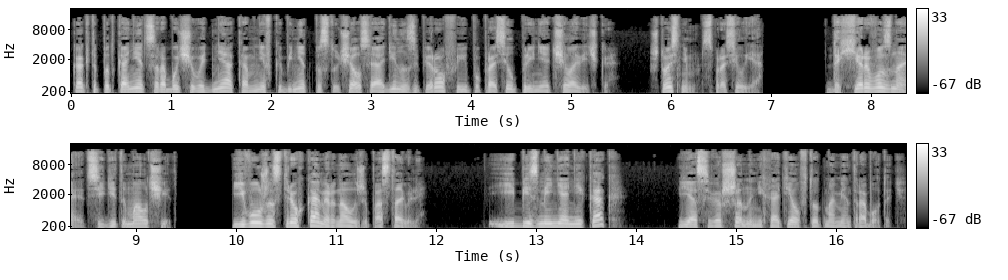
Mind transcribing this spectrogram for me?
Как-то под конец рабочего дня ко мне в кабинет постучался один из оперов и попросил принять человечка. «Что с ним?» — спросил я. «Да хер его знает, сидит и молчит. Его уже с трех камер на лыжи поставили». «И без меня никак?» Я совершенно не хотел в тот момент работать.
